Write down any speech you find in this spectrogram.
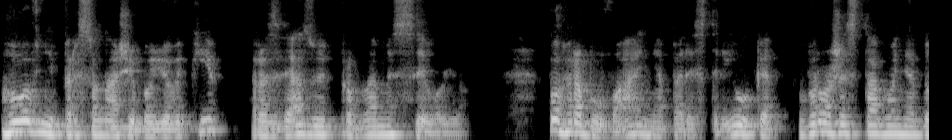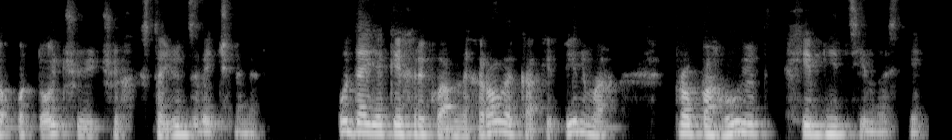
Головні персонажі бойовиків розв'язують проблеми силою. Пограбування, перестрілки, вороже ставлення до оточуючих стають звичними. У деяких рекламних роликах і фільмах пропагують хибні цінності,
